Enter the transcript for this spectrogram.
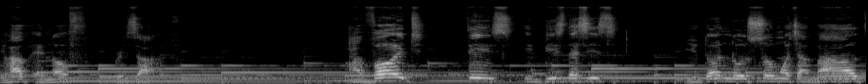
you have enough reserve. Avoid things in businesses you don't know so much about.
